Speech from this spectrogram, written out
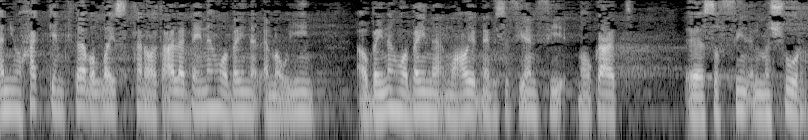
أن يحكم كتاب الله سبحانه وتعالى بينه وبين الأمويين أو بينه وبين معاوية بن أبي سفيان في موقعة صفين المشهورة.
